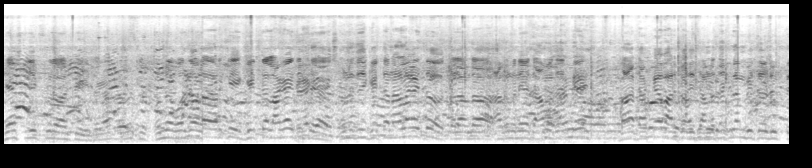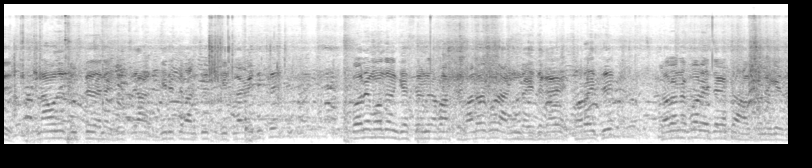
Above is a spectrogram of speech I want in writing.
গ্যাস আর কি কি লাগাই দিতে না বা দেখলাম ভিতরে ঢুকতে না লাগাই দিতে পরে মনে হয় গ্যাস সিলিন্ডার ফাটছে ফাটার পর আগুনটা এই জায়গায় ছড়াইছে ছড়ানোর পর এই জায়গাতে হাল চলে গেছে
